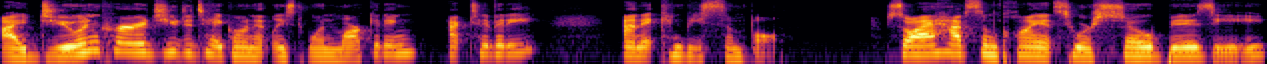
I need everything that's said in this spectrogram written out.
I do encourage you to take on at least one marketing activity, and it can be simple. So I have some clients who are so busy,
